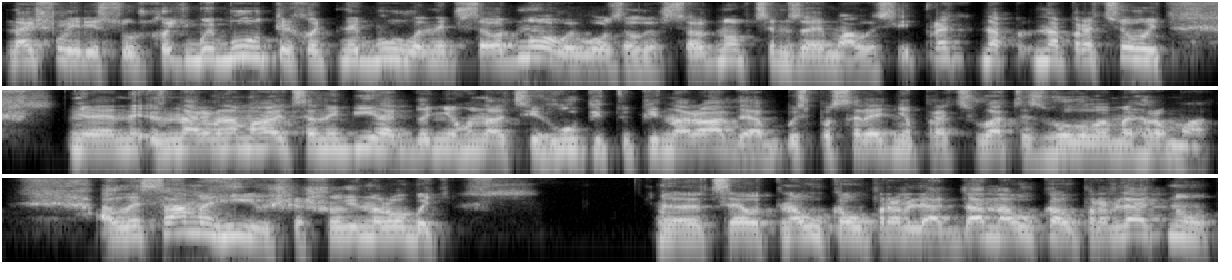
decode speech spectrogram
знайшли ресурс. Хоч би був ти, хоч не був, вони все одно вивозили, все одно б цим займалися. І пра- напрацьовують, намагаються не бігати до нього на ці глупі тупі наради, а безпосередньо працювати з головами громад. Але саме гірше, що він робить. е, Це от наука управляти. Да? Наука управляти, ну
